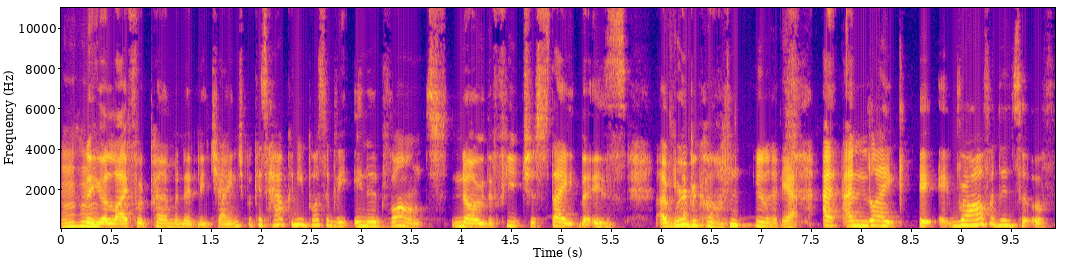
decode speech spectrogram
mm-hmm. that your life would permanently change because how can you possibly in advance know the future state that is a yeah. rubicon you know? Yeah. And, and like it, it, rather than sort of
